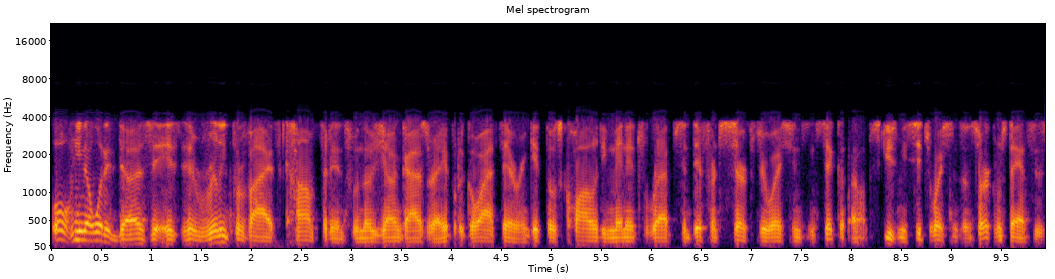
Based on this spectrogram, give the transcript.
Well, you know what it does is it really provides confidence when those young guys are able to go out there and get those quality minutes, reps in different situations and uh, excuse me, situations and circumstances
